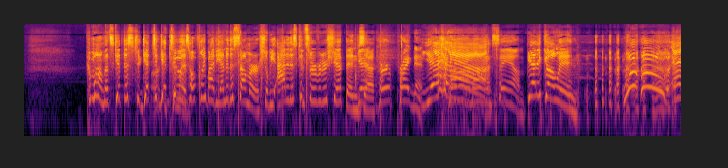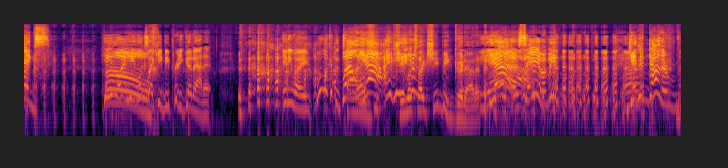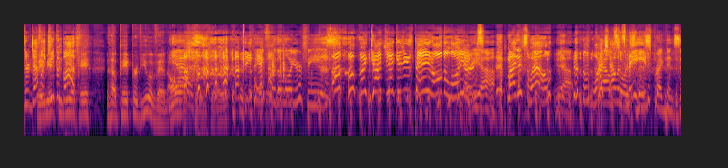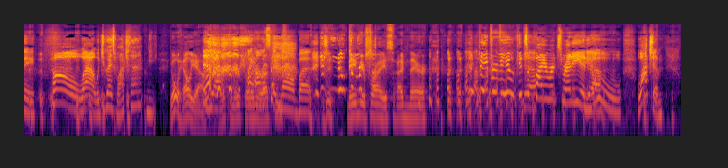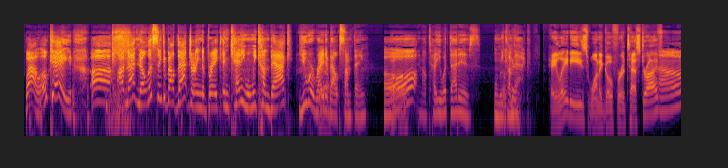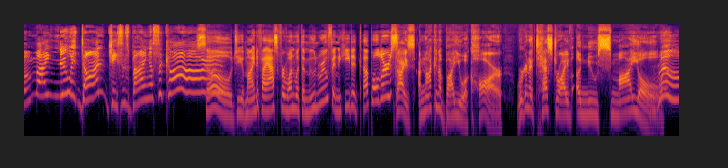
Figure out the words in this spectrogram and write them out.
Come on, let's get this to get to get to this. Hopefully by the end of the summer, she'll be out of this conservatorship and Get uh, her pregnant. yeah, Come on, Sam. get it going. Woohoo! Eggs. He, lo- he Oh. looks like he'd be pretty good at it. Anyway, we'll look at the Well, time. yeah. I mean, She looks like she'd be good at it. Yeah, same. I mean, getting it done. They're they're definitely Maybe keeping buff. pay, a pay per view event. All Yes. of us could enjoy it. Pay for the lawyer fees. oh my gosh, yeah, because she's paying all the lawyers. Yeah. Might as well. Yeah. Watch how it's Crowdsource made. this pregnancy. Oh wow! Would you guys watch that? Oh hell yeah! No commercial I almost said no, but No Name your price. I'm there. Pay per view. Get some fireworks ready and Yeah. ooh, watch them. Wow. Okay. Uh, on that note, let's think about that during the break. And Kenny, when we come back, you were right Yeah. about something, oh, and I'll tell you what that is when we come back. Hey, ladies, want to go for a test drive? Um, I knew it, Dawn. Jason's buying us a car. so do you mind if I ask for one with a moonroof and heated cup holders? Guys, I'm not going to buy you a car. We're going to test drive a new smile. Rude.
